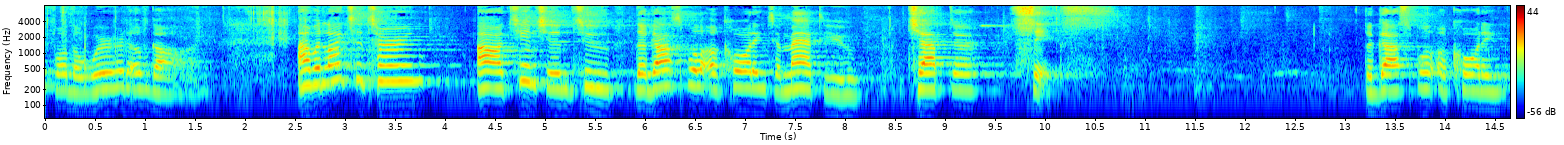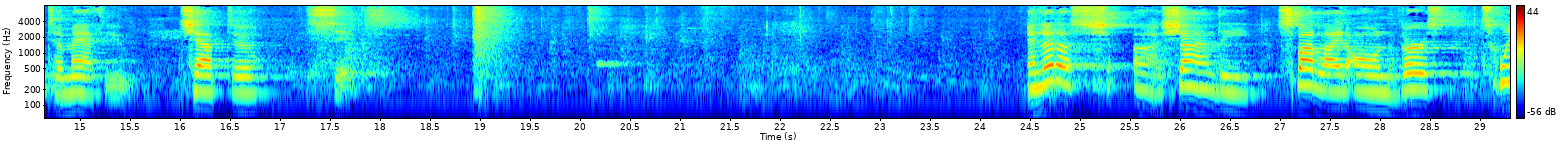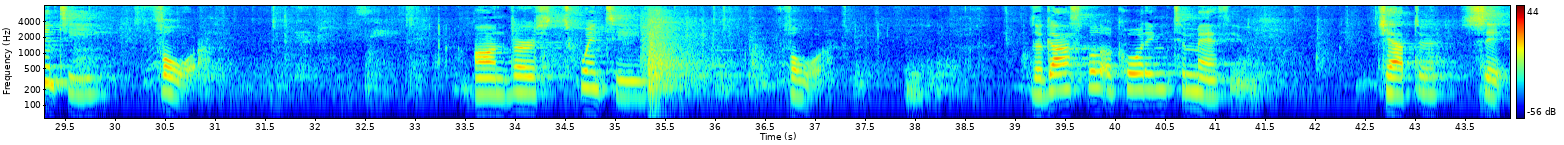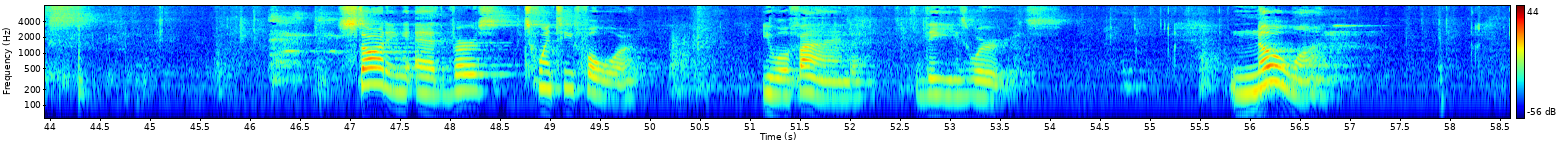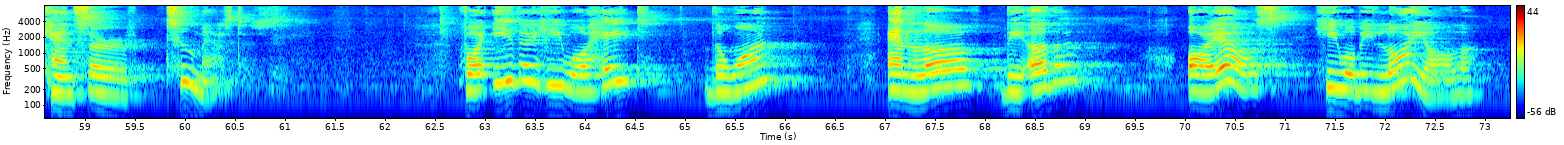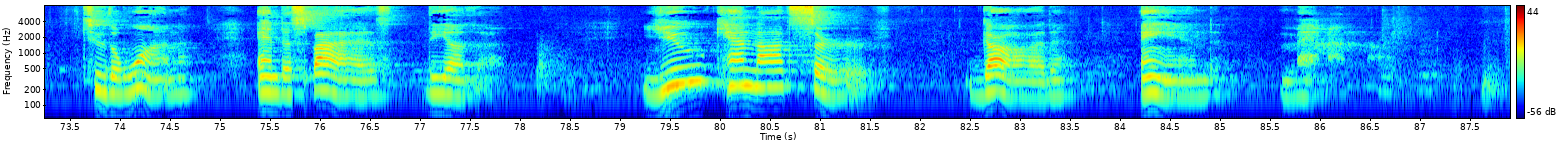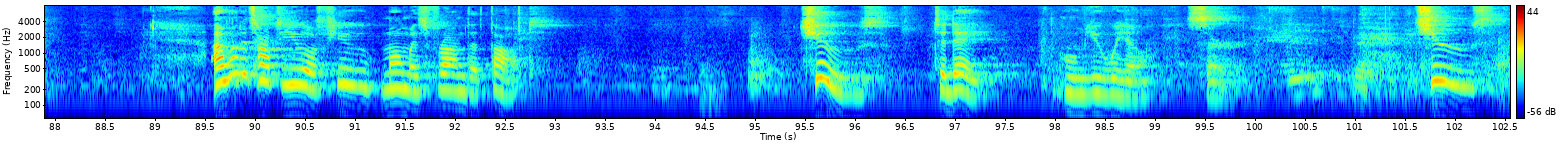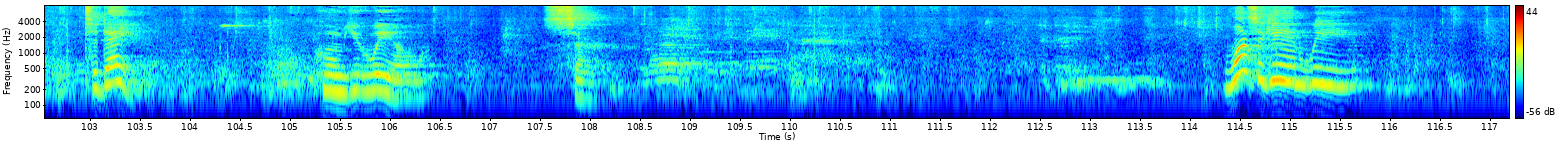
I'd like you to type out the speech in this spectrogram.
for the Word of God, I would like to turn our attention to the Gospel according to Matthew chapter 6. The Gospel according to Matthew chapter 6. And let us uh, shine the spotlight on verse 24. On verse 24. The Gospel according to Matthew, chapter 6. Starting at verse 24, you will find these words No one can serve two masters, for either he will hate the one and love the other, or else he will be loyal to the one and despise the other. You cannot serve God and mammon. I want to talk to you a few moments from the thought. Choose today whom you will serve. Choose today whom you will serve. Once again, we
